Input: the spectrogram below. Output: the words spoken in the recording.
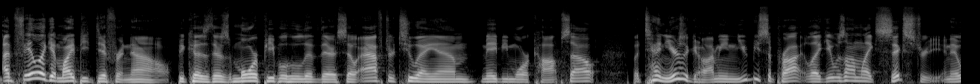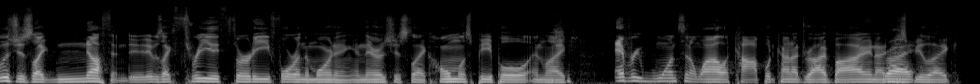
I feel like it might be different now because there's more people who live there. So after 2 a.m., maybe more cops out. But 10 years ago, I mean, you'd be surprised. Like, it was on like 6th Street and it was just like nothing, dude. It was like 3.30, 4 in the morning. And there was just like homeless people. And like every once in a while, a cop would kind of drive by and I'd Right. just be like,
